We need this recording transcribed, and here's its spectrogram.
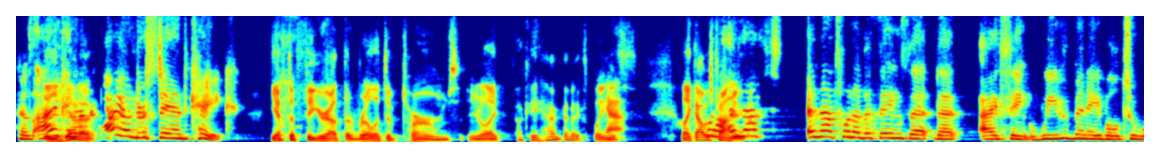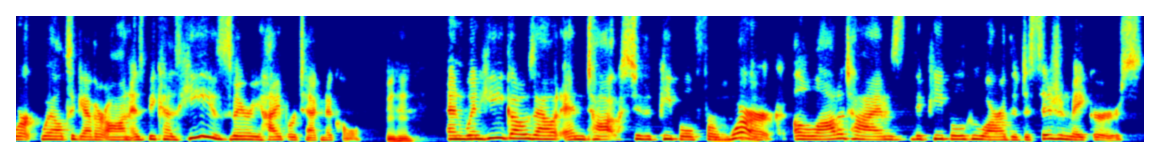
Because I can gotta- I understand cake. you have to figure out the relative terms. And you're like, okay, how can I explain Yeah. this? Like I was Well, trying and to. that's and that's one of the things that that I think we've been able to work well together on is because he's very hyper technical. Mhm. And when he goes out and talks to the people for Mhm. work, a lot of times the people who are the decision makers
